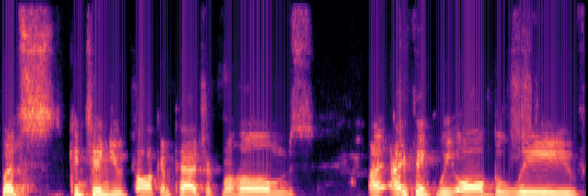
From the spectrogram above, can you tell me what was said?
let's continue talking Patrick Mahomes. I, I think we all believed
